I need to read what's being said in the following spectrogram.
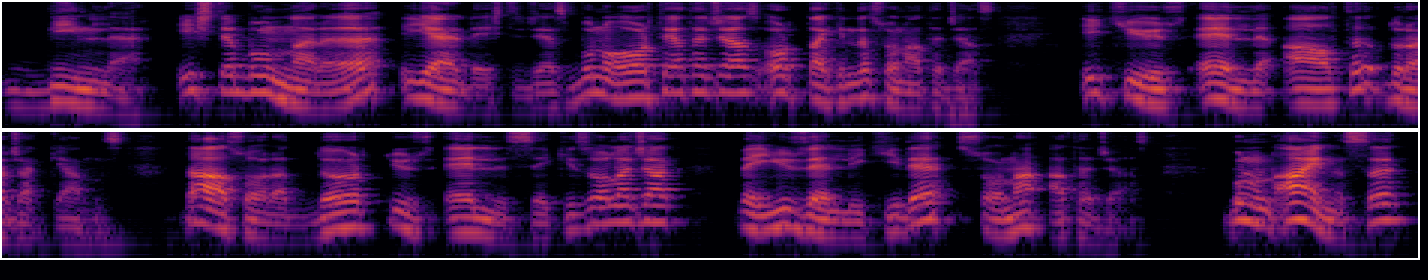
binler. İşte bunları yer değiştireceğiz. Bunu ortaya atacağız. Ortadakini de sona atacağız. 256 duracak yalnız. Daha sonra 458 olacak ve 152'yi de sona atacağız. Bunun aynısı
